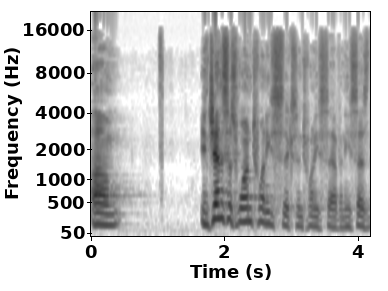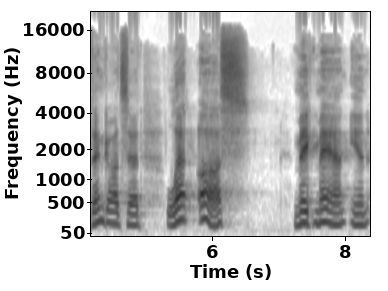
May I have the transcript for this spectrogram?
Um, in Genesis 1 26 and 27, he says, Then God said, Let us make man in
